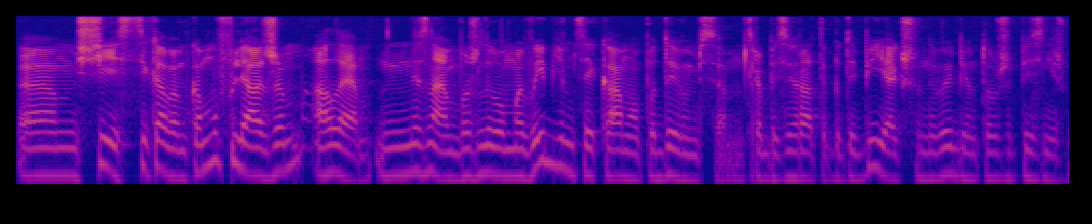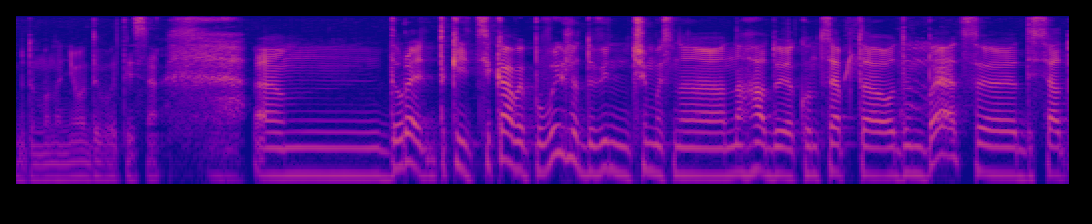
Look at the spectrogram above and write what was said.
Ем, ще з цікавим камуфляжем, але не знаю, можливо, ми виб'ємо цей камо, подивимося. Треба зіграти буде бій, якщо не виб'ємо, то вже пізніше будемо на нього дивитися. Ем, до речі, такий цікавий по вигляду, він чимось нагадує концепта 1Б, це 10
